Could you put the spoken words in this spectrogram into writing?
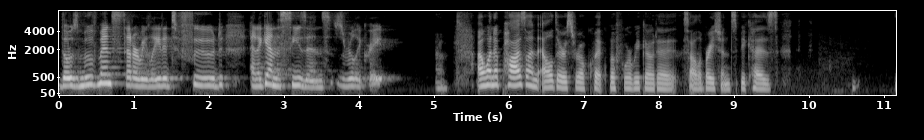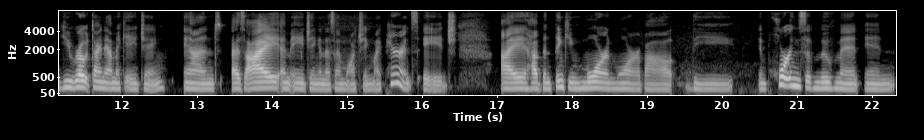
those movements that are related to food and again the seasons is really great yeah. i want to pause on elders real quick before we go to celebrations because you wrote dynamic aging and as i am aging and as i'm watching my parents age i have been thinking more and more about the importance of movement in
